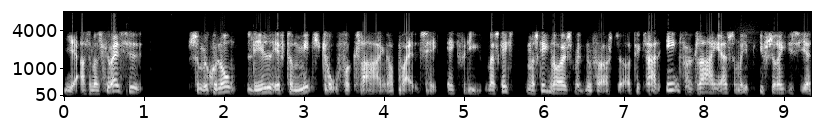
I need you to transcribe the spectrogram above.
Ja, altså man skal jo altid som økonom lede efter mindst to forklaringer på alting. Ikke? Fordi man skal ikke, man skal ikke nøjes med den første. Og det er klart, at en forklaring er, som I så rigtigt siger,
